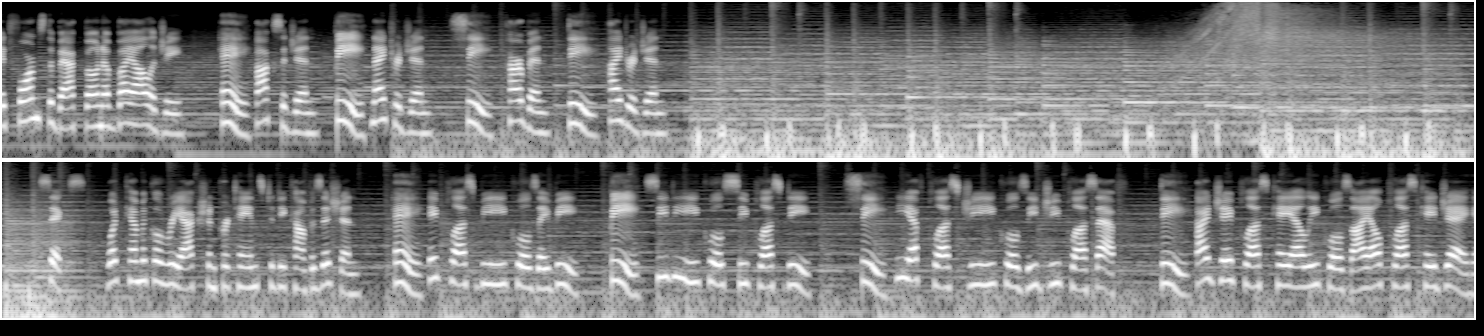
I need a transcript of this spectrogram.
It forms the backbone of biology. A. Oxygen. B. Nitrogen. C. Carbon. D. Hydrogen. Six. What chemical reaction pertains to decomposition? A. A plus B equals AB. B. CD equals C plus D. C. EF plus G equals EG plus F. D. IJ plus KL equals IL plus KJ.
